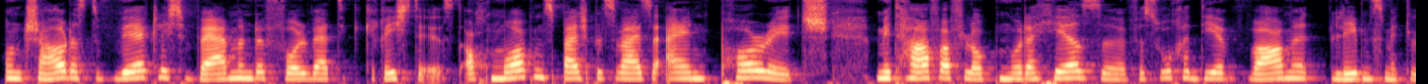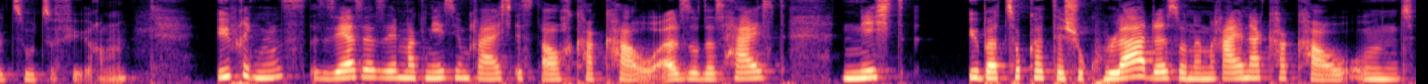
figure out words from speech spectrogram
und schau, dass du wirklich wärmende, vollwertige Gerichte isst. Auch morgens beispielsweise ein Porridge mit Haferflocken oder Hirse. Versuche dir warme Lebensmittel zuzuführen. Übrigens, sehr, sehr, sehr magnesiumreich ist auch Kakao. Also das heißt nicht überzuckerte Schokolade, sondern reiner Kakao. Und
